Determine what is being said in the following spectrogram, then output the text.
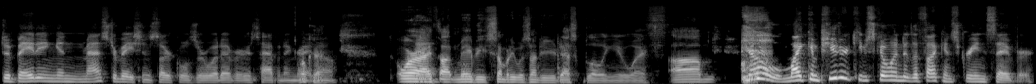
debating in masturbation circles or whatever is happening right Okay. now. Or I thought maybe somebody was under your desk blowing you away. Um, No, my computer keeps going to the fucking screensaver.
